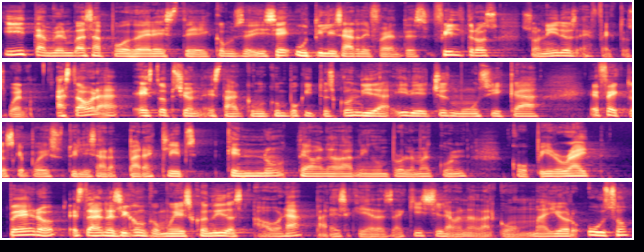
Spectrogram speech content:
y también vas a poder, este, ¿cómo se dice?, utilizar diferentes filtros, sonidos, efectos. Bueno, hasta ahora esta opción está como que un poquito escondida y de hecho es música, efectos que puedes utilizar para clips que no te van a dar ningún problema con copyright pero estaban así como muy escondidos. Ahora parece que ya desde aquí sí le van a dar como mayor uso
